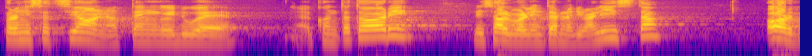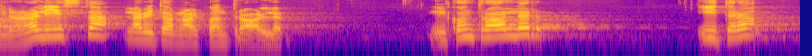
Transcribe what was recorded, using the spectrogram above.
per ogni stazione ottengo i due eh, contatori li salvo all'interno di una lista ordino la lista la ritorno al controller. Il controller itera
